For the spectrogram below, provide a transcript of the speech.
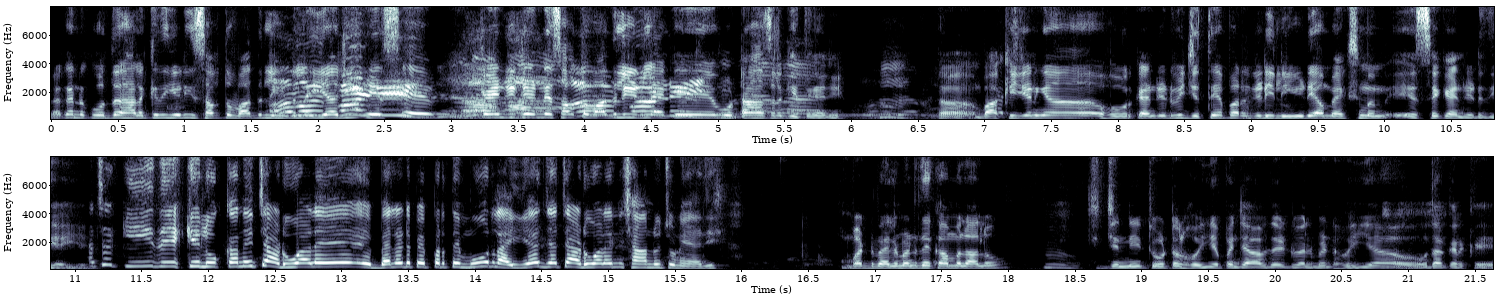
ਮੈਂ ਕਿਹਾ ਨਕੋਦਰ ਹਲਕੇ ਦੀ ਜਿਹੜੀ ਸਭ ਤੋਂ ਵੱਧ ਲੀਡ ਲਈ ਆ ਜੀ ਇਸੇ ਕੈਂਡੀਡੇਟ ਨੇ ਸਭ ਤੋਂ ਵੱਧ ਲੀਡ ਲੈ ਕੇ ਵੋਟਾਂ ਹਾਸਲ ਕੀਤੀਆਂ ਜੀ। ਹਾਂ ਬਾਕੀ ਜਿਹੜੀਆਂ ਹੋਰ ਕੈਂਡੀਡੇਟ ਵੀ ਜਿੱਤੇ ਆ, ਪਰ ਜਿਹੜੀ ਲੀਡ ਆ ਮੈਕਸਿਮਮ ਇਸੇ ਕੈਂਡੀਡੇਟ ਦੀ ਆਈ ਹੈ। ਅੱਛਾ ਕੀ ਦੇਖ ਕੇ ਲੋਕਾਂ ਨੇ ਝਾੜੂ ਵਾਲੇ ਬੈਲਟ ਪੇਪਰ ਤੇ ਮੋਹਰ ਲਾਈ ਹੈ ਜਾਂ ਝਾੜੂ ਵਾਲੇ ਨਿਸ਼ਾਨ ਨੂੰ ਚੁਣਿਆ ਜੀ? ਬਟ ਡਿਵੈਲਪਮੈਂਟ ਦੇ ਕੰਮ ਲਾ ਲਓ। ਜਿੰਨੀ ਟੋਟਲ ਹੋਈ ਹੈ ਪੰਜਾਬ ਦੇ ਡਿਵੈਲਪਮੈਂਟ ਹੋਈ ਆ ਉਹਦਾ ਕਰਕੇ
